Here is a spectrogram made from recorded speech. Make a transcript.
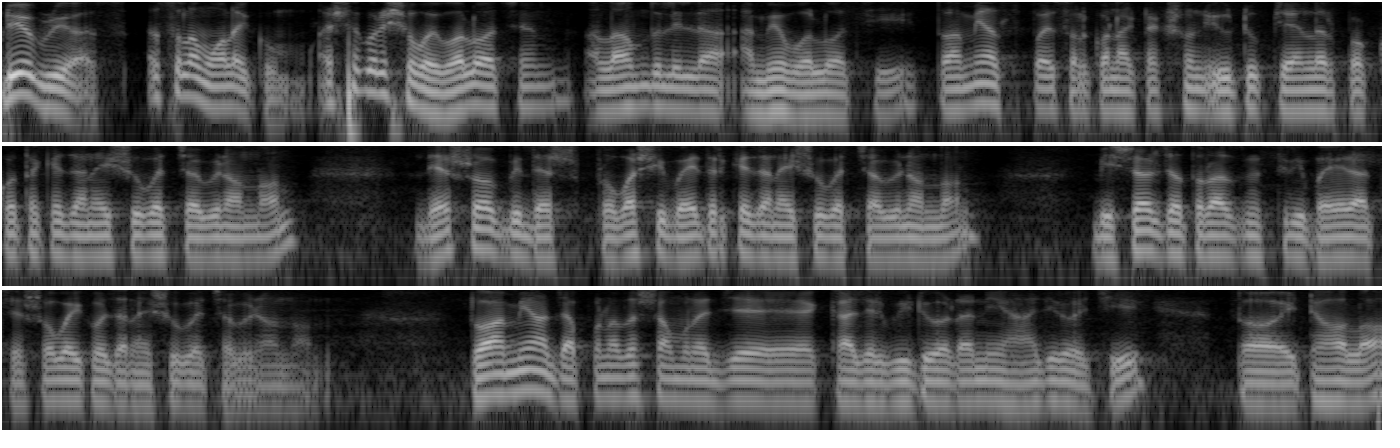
প্রিয় ব্রিয়াস আসসালামু আলাইকুম। আশা করি সবাই ভালো আছেন। আলহামদুলিল্লাহ, আমিও ভালো আছি। তো আমি আজ ফয়সাল কনাকটাকশন ইউটিউব চ্যানেলের পক্ষ থেকে জানাই শুভেচ্ছা, অভিনন্দন। দেশ ও বিদেশ প্রবাসী ভাইদেরকে জানাই শুভেচ্ছা, অভিনন্দন। বিশ্বের যত রাজমিস্ত্রি ভাইয়ের আছে, সবাইকেও জানাই শুভেচ্ছা, অভিনন্দন। তো আমি আজ আপনাদের সামনে যে কাজের ভিডিওটা নিয়ে হাজির হয়েছি, তো এটা হলো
